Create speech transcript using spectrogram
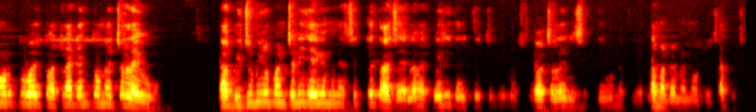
મળતું હોય, તો આટલા ટાઈમ તો અમે ચલાવ્યું. આ બીજું બિલ પણ ચડી જાય એવી મને શક્યતા છે, એટલે અમે પહેલી તારીખથી સિટી બસ સેવા ચલાવી શકીએ એવું નથી, એટલા માટે અમે નોટિસ આપી છે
